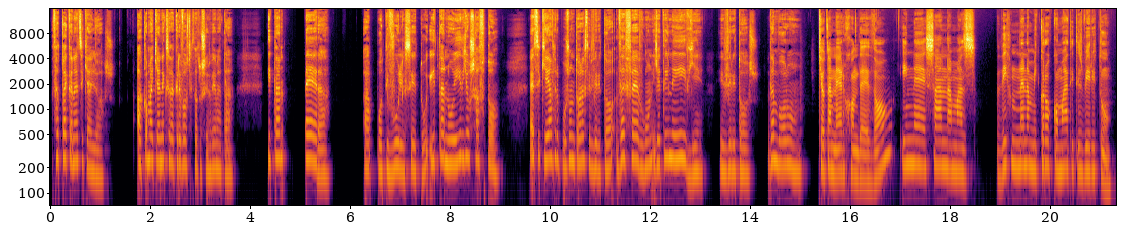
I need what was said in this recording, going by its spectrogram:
θα το έκανε έτσι κι αλλιώς. Ακόμα και αν ήξερε ακριβώς τι θα του συμβεί μετά. Ήταν πέρα από τη βούλησή του, ήταν ο ίδιος αυτό. Έτσι και οι άνθρωποι που ζουν τώρα στη Βηρητό δεν φεύγουν γιατί είναι οι ίδιοι οι Βηρητός. Δεν μπορούν. Και όταν έρχονται εδώ είναι σαν να μας δείχνουν ένα μικρό κομμάτι της βηρητού.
